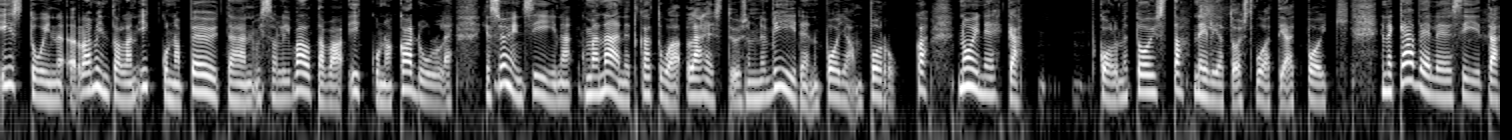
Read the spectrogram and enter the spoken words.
Istuin ravintolan ikkunapöytään, missä oli valtava ikkuna kadulle. Ja söin siinä, kun mä näen, että katua lähestyy semmoinen viiden pojan porukka. Noin ehkä 13-14-vuotiaat poikki. Ja ne kävelee siitä.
